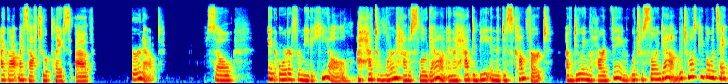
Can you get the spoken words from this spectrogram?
I got myself to a place of burnout. So, in order for me to heal, I had to learn how to slow down and I had to be in the discomfort of doing the hard thing, which was slowing down, which most people would say,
